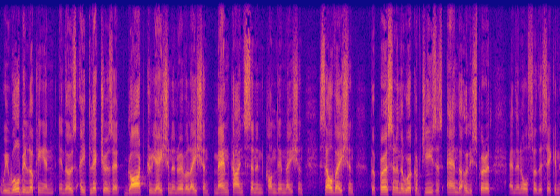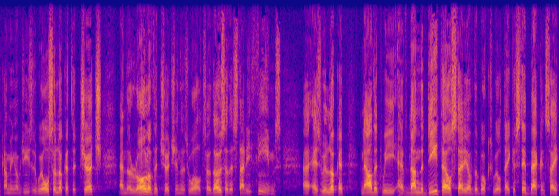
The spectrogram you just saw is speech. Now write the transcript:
we will be looking in, in those eight lectures at God, creation, and revelation, mankind, sin, and condemnation, salvation, the person and the work of Jesus and the Holy Spirit, and then also the second coming of Jesus. We also look at the church and the role of the church in this world. So, those are the study themes. Uh, as we look at now that we have done the detailed study of the books, we'll take a step back and say,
